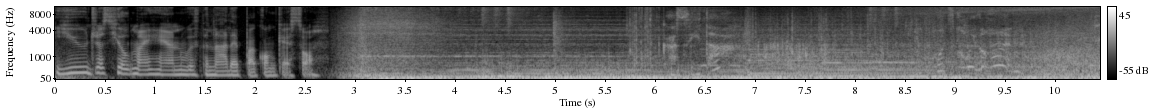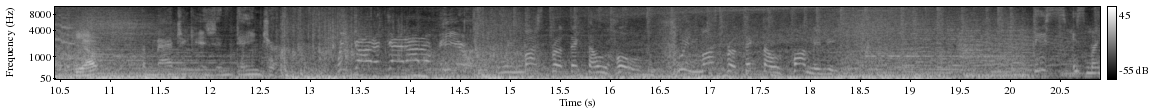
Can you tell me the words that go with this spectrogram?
You just healed my hand with an arepa con queso. Casita? What's going on? Yep. The magic is in danger. We gotta get out of here! We must protect our home. We must protect our family. This is my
